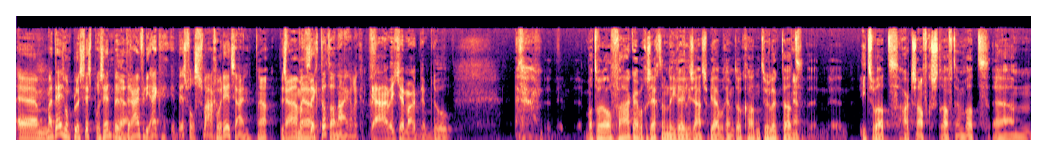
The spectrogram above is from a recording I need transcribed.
Eh, maar deze gewoon plus 6% bij bedrijven die eigenlijk best wel zwaar gewaardeerd zijn. Ja, Dus wat zegt dat dan eigenlijk? Ja, weet je, maar ik bedoel... Wat we al vaker hebben gezegd, en die realisatie heb jij op een gegeven moment ook gehad natuurlijk... dat iets wat hard is afgestraft en wat ehm,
